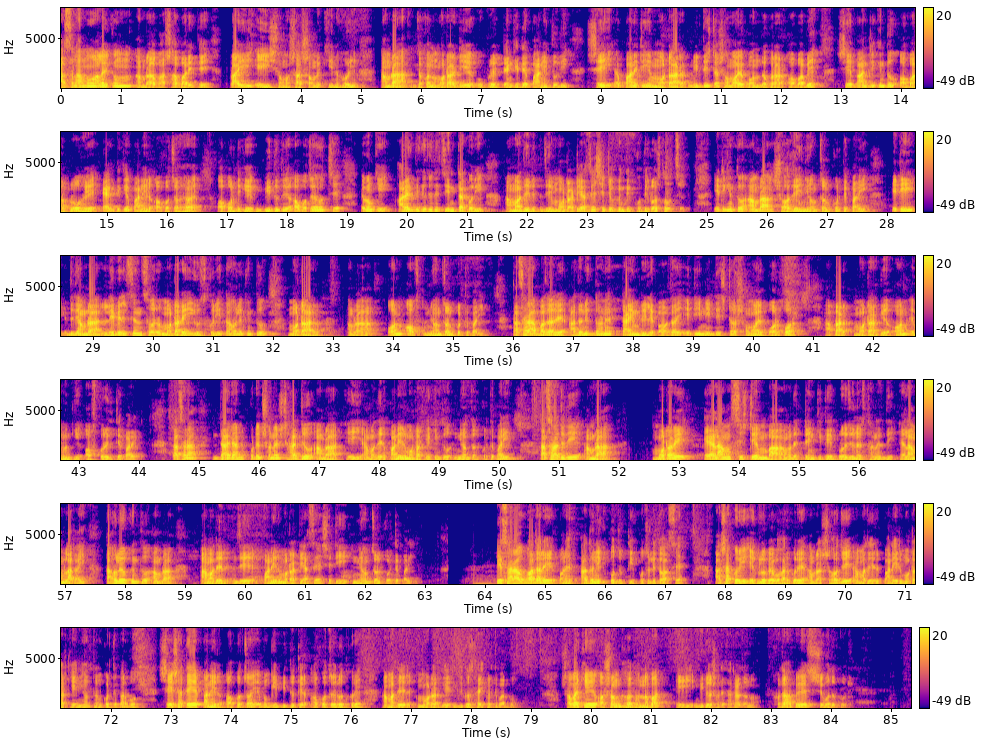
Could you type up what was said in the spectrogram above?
আসসালামু আলাইকুম, আমরা বাসা বাড়িতে প্রায়ই এই সমস্যার সম্মুখীন হই। আমরা যখন মোটর দিয়ে উপরের ট্যাঙ্কিতে পানি তুলি, সেই পানিটি মোটর নির্দিষ্ট সময় বন্ধ করার অভাবে সে পানিটি কিন্তু ওভারফ্লো হয়ে একদিকে পানির অপচয় হয়, অপরদিকে বিদ্যুতের অপচয় হচ্ছে এবং কি আরেকদিকে যদি চিন্তা করি, আমাদের যে মোটরটি আছে, সেটিও কিন্তু ক্ষতিগ্রস্ত হচ্ছে। এটি কিন্তু আমরা সহজেই নিয়ন্ত্রণ করতে পারি। এটি যদি আমরা লেভেল সেন্সর মোটরে ইউজ করি, তাহলে কিন্তু মোটর আমরা অন অফ নিয়ন্ত্রণ করতে পারি। তাছাড়া বাজারে আধুনিক ধরনের টাইম রিলে পাওয়া যায়। এটি নির্দিষ্ট সময় পর পর আপনার মোটরকে অন এবং কি অফ করে দিতে পারে। তাছাড়া ডায়রান প্রোটেকশনের সাহায্যেও আমরা এই আমাদের পানির মোটরকে কিন্তু নিয়ন্ত্রণ করতে পারি। তাছাড়া যদি আমরা মোটরে অ্যালার্ম সিস্টেম বা আমাদের ট্যাঙ্কিতে প্রয়োজনীয় স্থানে যদি অ্যালার্ম লাগাই, তাহলেও কিন্তু আমরা আমাদের যে পানির মোটরটি আছে সেটি নিয়ন্ত্রণ করতে পারি। এছাড়াও বাজারে অনেক আধুনিক প্রযুক্তি প্রচলিত আছে। আশা করি এগুলো ব্যবহার করে আমরা সহজেই আমাদের পানির মোটরকে নিয়ন্ত্রণ করতে পারব। সেই সাথে পানির অপচয় এবং কি বিদ্যুতের অপচয় রোধ করে আমাদের মোটরকে দীর্ঘস্থায়ী করতে পারব। সবাইকে অসংখ্য ধন্যবাদ এই ভিডিওর সাথে থাকার জন্য। খোদা হাফেজ শুভ দুপুর।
